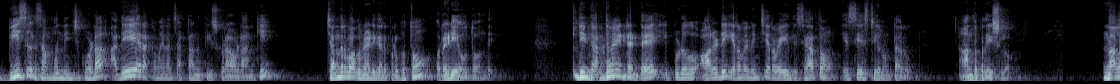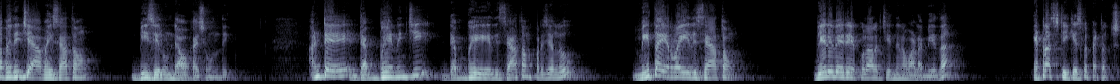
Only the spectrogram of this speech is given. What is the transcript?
బీసీలకు సంబంధించి కూడా అదే రకమైన చట్టాన్ని తీసుకురావడానికి చంద్రబాబు నాయుడు గారి ప్రభుత్వం రెడీ అవుతోంది. దీనికి అర్థం ఏంటంటే ఇప్పుడు ఆల్రెడీ ఇరవై నుంచి ఇరవై ఐదు శాతం ఎస్సీ ఎస్టీలు ఉంటారు ఆంధ్రప్రదేశ్లో. నలభై నుంచి యాభై శాతం బీసీలు ఉండే అవకాశం ఉంది. అంటే డెబ్భై నుంచి డెబ్భై ఐదు శాతం ప్రజలు మిగతా ఇరవై ఐదు శాతం వేరే వేరే కులాలకు చెందిన వాళ్ళ మీద అట్రాసిటీ కేసులో పెట్టచ్చు.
